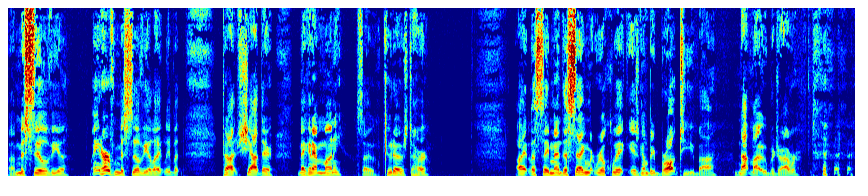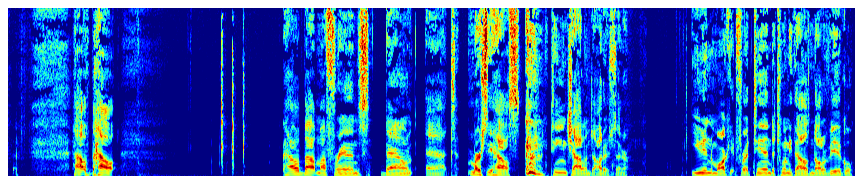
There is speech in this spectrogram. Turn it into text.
Uh, Miss Sylvia. I ain't heard from Miss Sylvia lately, but she out there making that money. So kudos to her. All right, let's see, man. This segment, real quick, is going to be brought to you by not my Uber driver. How about how about my friends down at Mercy House Teen Challenge Auto Center? You in the market for a ten to twenty thousand dollar vehicle,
